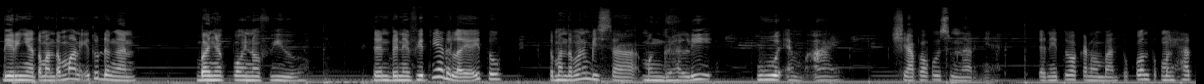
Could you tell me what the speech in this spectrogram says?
dirinya teman-teman itu dengan banyak point of view. Dan benefitnya adalah yaitu teman-teman bisa menggali who am I siapa aku sebenarnya. Dan itu akan membantuku untuk melihat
